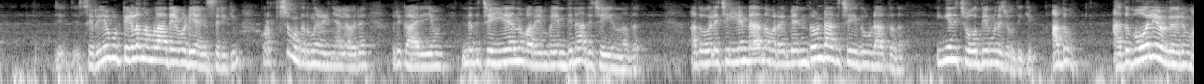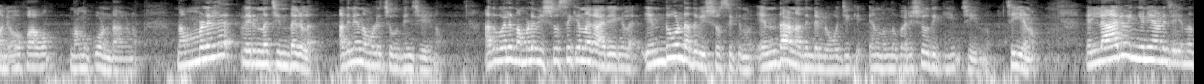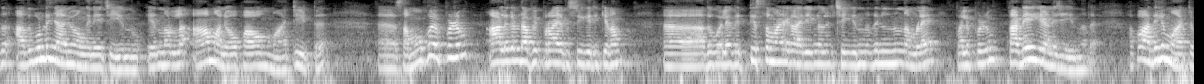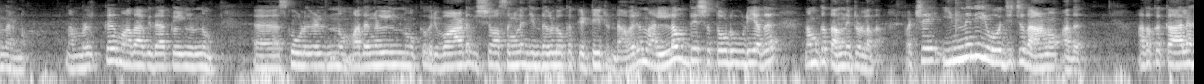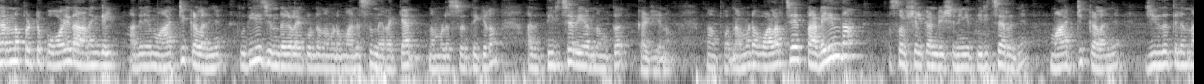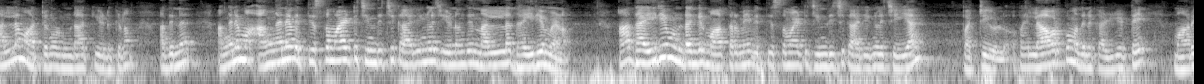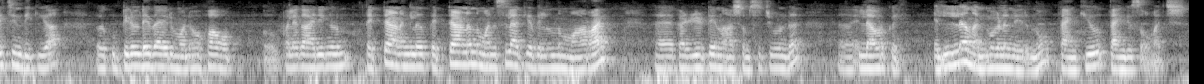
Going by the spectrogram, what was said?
ചെറിയ കുട്ടികൾ നമ്മൾ അതേപടി അനുസരിക്കും. കുറച്ച് മുതിർന്നു കഴിഞ്ഞാൽ അവർ ഒരു കാര്യം ഇന്നത് ചെയ്യുക എന്ന് പറയുമ്പോൾ എന്തിനാ അത് ചെയ്യുന്നത്? അതുപോലെ ചെയ്യേണ്ടതെന്ന് പറയുമ്പോൾ എന്തുകൊണ്ടാണ് അത് ചെയ്തുകൂടാത്തത്? ഇങ്ങനെ ചോദ്യങ്ങൾ ചോദിക്കും. അത് അതുപോലെയുള്ള ഒരു മനോഭാവം നമുക്കും ഉണ്ടാകണം. നമ്മളിൽ വരുന്ന ചിന്തകൾ അതിനെ നമ്മൾ ചോദ്യം ചെയ്യണം. അതുപോലെ നമ്മൾ വിശ്വസിക്കുന്ന കാര്യങ്ങൾ എന്തുകൊണ്ട് അത് വിശ്വസിക്കുന്നു? എന്താണ് അതിന്റെ ലോജിക്ക് എന്നൊന്ന് പരിശോധിക്കുകയും ചെയ്യുന്നു ചെയ്യണം. എല്ലാവരും ഇങ്ങനെയാണ് ചെയ്യുന്നത്. അതുകൊണ്ട് ഞാനും അങ്ങനെ ചെയ്യുന്നു എന്നുള്ള ആ മനോഭാവം മാറ്റിയിട്ട് സമൂഹം എപ്പോഴും ആളുകളുടെ അഭിപ്രായം സ്വീകരിക്കണം അതുപോലെ വ്യത്യസ്തമായ കാര്യങ്ങൾ ചെയ്യുന്നതിൽ നിന്ന് നമ്മളെ പലപ്പോഴും തടയുകയാണ് ചെയ്യുന്നത്. അപ്പോൾ അതിൽ മാറ്റം വരണം. നമ്മൾക്ക് മാതാപിതാക്കളിൽ നിന്നും സ്കൂളുകളിൽ നിന്നും മതങ്ങളിൽ നിന്നും ഒക്കെ ഒരുപാട് വിശ്വാസങ്ങളും ചിന്തകളും ഒക്കെ കിട്ടിയിട്ടുണ്ട്. അവർ നല്ല ഉദ്ദേശത്തോടു കൂടി അത് നമുക്ക് തന്നിട്ടുള്ളതാണ്. പക്ഷേ ഇന്നിന് യോജിച്ചതാണോ അത്? അതൊക്കെ കാലഹരണപ്പെട്ട് പോയതാണെങ്കിൽ അതിനെ മാറ്റിക്കളഞ്ഞ് പുതിയ ചിന്തകളെ കൊണ്ട് നമ്മുടെ മനസ്സ് നിറയ്ക്കാൻ നമ്മൾ ശ്രദ്ധിക്കണം. അത് തിരിച്ചറിയാൻ നമുക്ക് കഴിയണം. അപ്പോൾ നമ്മുടെ വളർച്ചയെ തടയുന്ന സോഷ്യൽ കണ്ടീഷനിങ് തിരിച്ചറിഞ്ഞ് മാറ്റിക്കളഞ്ഞ് ജീവിതത്തിൽ നല്ല മാറ്റങ്ങൾ ഉണ്ടാക്കിയെടുക്കണം. അതിന് അങ്ങനെ അങ്ങനെ വ്യത്യസ്തമായിട്ട് ചിന്തിച്ച് കാര്യങ്ങൾ ചെയ്യണമെങ്കിൽ നല്ല ധൈര്യം വേണം. ആ ധൈര്യം ഉണ്ടെങ്കിൽ മാത്രമേ വ്യത്യസ്തമായിട്ട് ചിന്തിച്ച് കാര്യങ്ങൾ ചെയ്യാൻ പറ്റുകയുള്ളൂ. അപ്പോൾ എല്ലാവർക്കും അതിന് കഴിയട്ടെ. മാറി ചിന്തിക്കുക. കുട്ടികളുടേതായ ഒരു മനോഭാവം. പല കാര്യങ്ങളും തെറ്റാണെങ്കിൽ തെറ്റാണെന്ന് മനസ്സിലാക്കി അതിൽ നിന്ന് മാറാൻ കഴിയട്ടെ എന്ന് ആശംസിച്ചുകൊണ്ട് എല്ലാവർക്കും എല്ലാ നന്മകളും നേരുന്നു. Thank you. Thank you so much.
